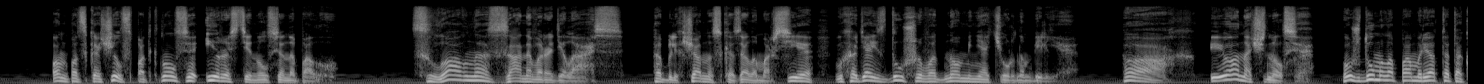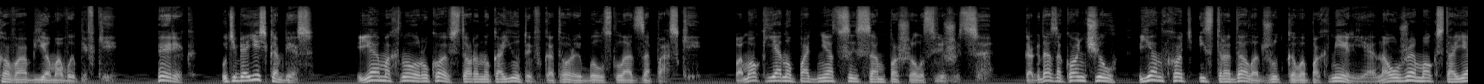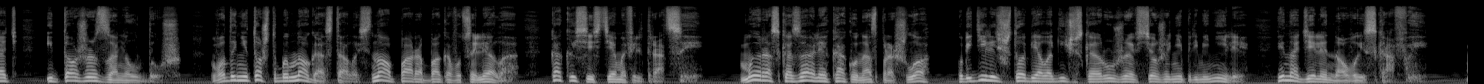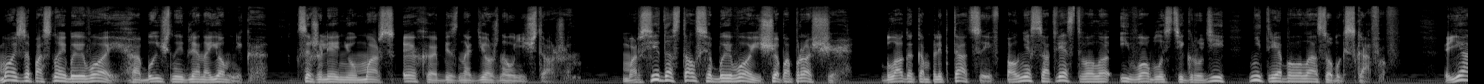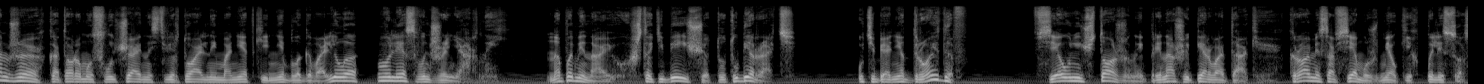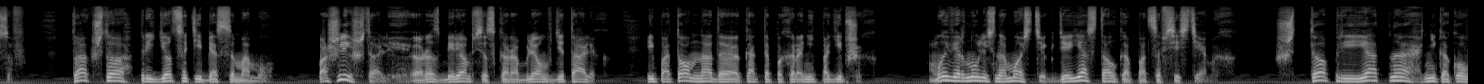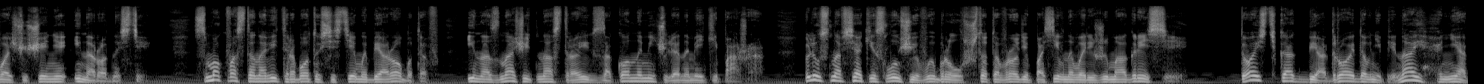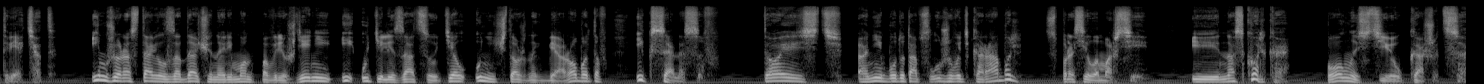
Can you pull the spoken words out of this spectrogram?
Он подскочил, споткнулся и растянулся на полу. «Словно заново родилась», — облегченно сказала Марсия, выходя из душа в одном миниатюрном белье. «Ах, и он очнулся. Уж думала, помрет от такого объема выпивки. Эрик, у тебя есть комбез?» Я махнул рукой в сторону каюты, в которой был склад запаски. Помог Яну подняться и сам пошел освежиться. Когда закончил, Ян хоть и страдал от жуткого похмелья, но уже мог стоять и тоже занял душ. Воды не то чтобы много осталось, но пара баков уцелела, как и система фильтрации. Мы рассказали, как у нас прошло, убедились, что биологическое оружие все же не применили, и надели новые скафы. Мой запасной боевой, обычный для наемника. К сожалению, Марс Эхо безнадежно уничтожен. Марси достался боевой еще попроще – Благо комплектации вполне соответствовала и в области груди не требовала особых скафов. Ян же, которому случайность виртуальной монетки не благоволила, влез в инженерный. «Напоминаю, что тебе еще тут убирать. У тебя нет дроидов?» «Все уничтожены при нашей первой атаке, кроме совсем уж мелких пылесосов. Так что придется тебе самому. Пошли, что ли, разберемся с кораблем в деталях. И потом надо как-то похоронить погибших. Мы вернулись на мостик, где я стал копаться в системах. Что приятно, никакого ощущения инородности. Смог восстановить работу системы биороботов и назначить нас троих законными членами экипажа. Плюс на всякий случай выбрал что-то вроде пассивного режима агрессии. То есть, как биодроидов не пинай, не ответят. Им же расставил задачи на ремонт повреждений и утилизацию тел уничтоженных биороботов и ксеносов. «То есть они будут обслуживать корабль?» – спросила Марси. «И насколько?» «Полностью, кажется».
